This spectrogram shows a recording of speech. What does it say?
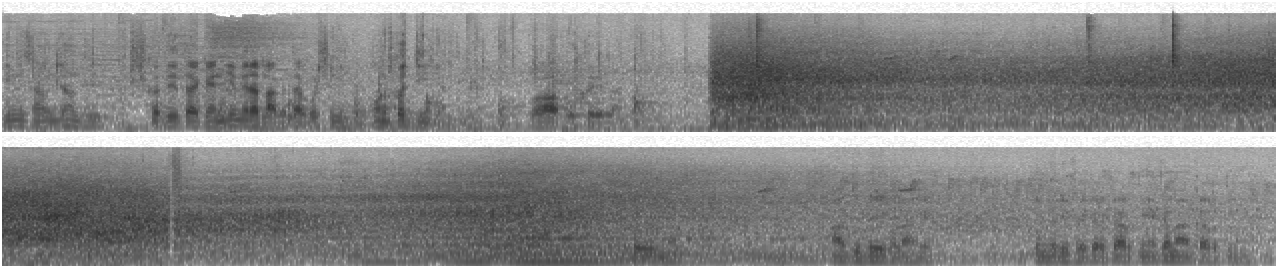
ਇਹ ਨਹੀਂ ਸਮਝ ਆਉਂਦੀ ਕਦੇ ਤਾਂ ਕਹਿੰਦੀ ਮੇਰਾ ਲੱਗਦਾ ਕੁਝ ਨਹੀਂ। ਹੁਣ ਭੱਜੀ ਜਾਂਦੀ ਹੈ ਵਾਹ ਉਹ ਤੇਰੇ ਨਾਲ ਕੋਈ ਨਾ ਅੱਜ ਦੇਖ ਲਾਂਗੇ। ਤੂੰ ਮੇਰੀ ਫਿਕਰ ਕਰਦੀ ਹੈ ਕਿ ਨਾ ਕਰਦੀ ਹੈ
